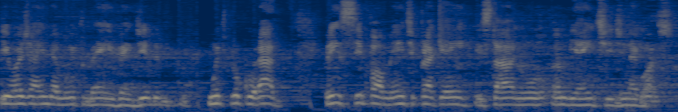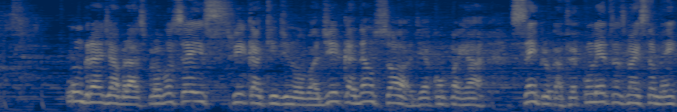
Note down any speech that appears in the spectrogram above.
E hoje ainda é muito bem vendido, muito procurado principalmente para quem está no ambiente de negócio. Um grande abraço para vocês. Fica aqui de novo a dica, não só de acompanhar sempre o Café com Letras, mas também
